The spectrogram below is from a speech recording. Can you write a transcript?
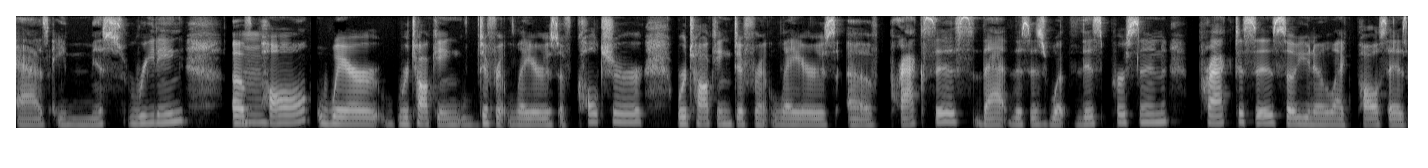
as a misreading of mm. paul where we're talking different layers of culture we're talking different layers of praxis that this is what this person practices. So, you know, like Paul says,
